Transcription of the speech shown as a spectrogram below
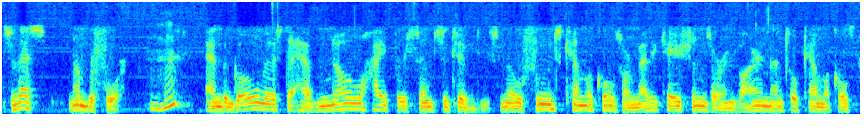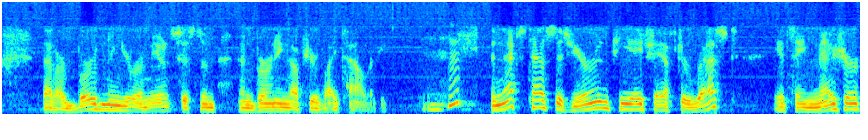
So that's number 4 mm-hmm. And the goal is to have no hypersensitivities, no foods, chemicals, or medications or environmental chemicals that are burdening your immune system and burning up your vitality. Mm-hmm. The next test is urine pH after rest. It's a measure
